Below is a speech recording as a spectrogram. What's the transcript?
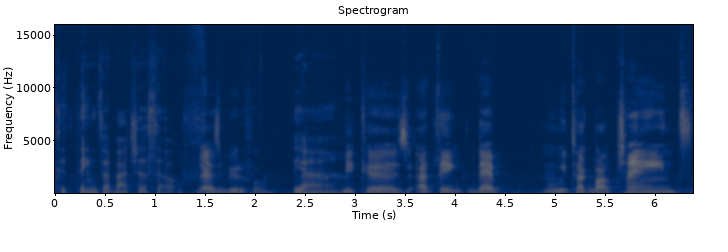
good things about yourself. That's beautiful. Yeah. because I think that when we talk about chains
